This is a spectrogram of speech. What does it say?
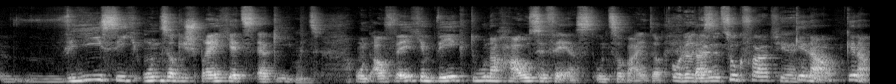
wie sich unser Gespräch jetzt ergibt und auf welchem Weg du nach Hause fährst und so weiter. Oder das, deine Zugfahrt hier. Genau, genau.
